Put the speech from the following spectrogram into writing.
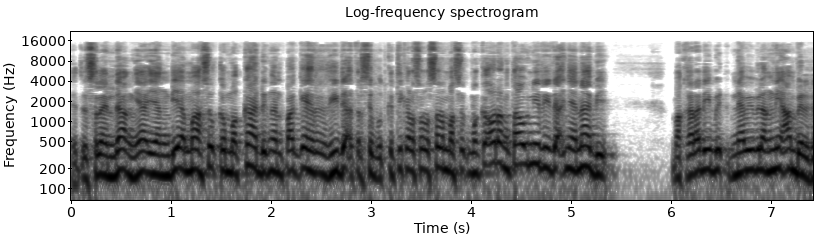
Itu selendangnya yang dia masuk ke Mekah dengan pakai ridak tersebut. Ketika Rasulullah SAW masuk Mekah, orang tahu ini ridaknya Nabi. Maka Nabi, bilang, ini ambil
